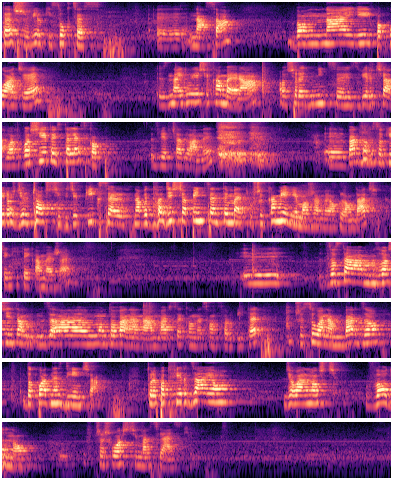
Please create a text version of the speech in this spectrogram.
Też wielki sukces NASA, bo na jej pokładzie znajduje się kamera o średnicy zwierciadła. Właściwie to jest teleskop zwierciadlany. Y, bardzo wysokiej rozdzielczości, gdzie piksel nawet 25 cm, czyli kamienie możemy oglądać dzięki tej kamerze. Y, została właśnie zamontowana na Mars Reconnaissance Orbiter. Przysyła nam bardzo dokładne zdjęcia, które potwierdzają działalność wodną w przeszłości marsjańskiej.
